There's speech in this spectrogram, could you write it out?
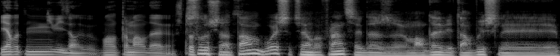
я вот не видел мол- про Молдавию. Что Слушай, а случилось? там больше, чем во Франции даже. В Молдавии там вышли...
